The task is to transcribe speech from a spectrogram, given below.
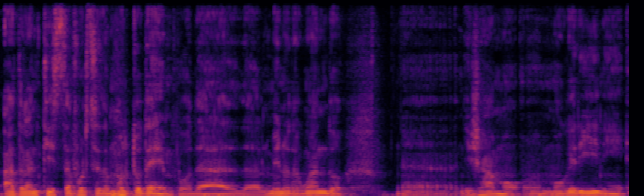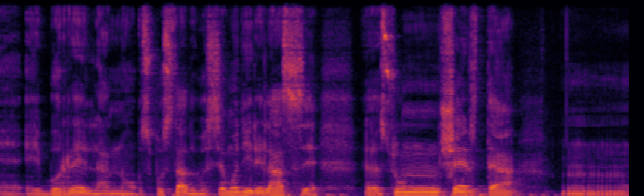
atlantista forse da molto tempo, da, da, almeno da quando eh, diciamo Mogherini e, Borrell hanno spostato possiamo dire l'asse eh, su una certa mm,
